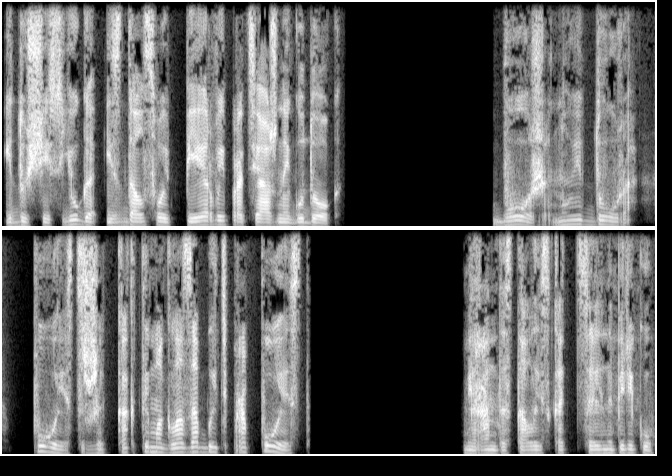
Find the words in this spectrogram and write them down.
идущий с юга, издал свой первый протяжный гудок. Боже, ну и дура! Поезд же, как ты могла забыть про поезд? Миранда стала искать цель на берегу,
